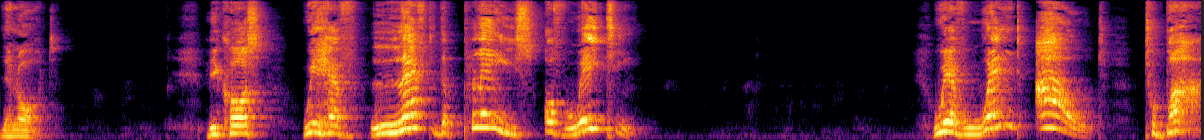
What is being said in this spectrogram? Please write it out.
the Lord? Because we have left the place of waiting. We have went out to buy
